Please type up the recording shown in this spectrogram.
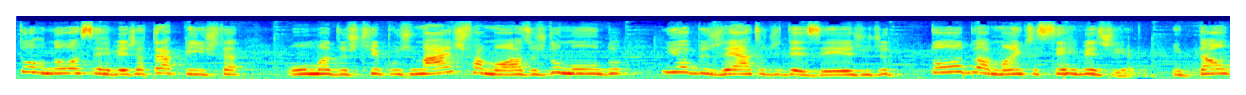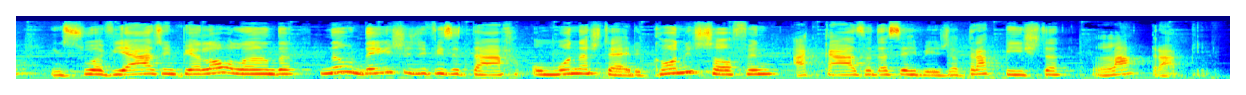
tornou a cerveja trapista uma dos tipos mais famosos do mundo e objeto de desejo de todo amante cervejeiro. Então, em sua viagem pela Holanda, não deixe de visitar o monastério Koningshofen, a casa da cerveja trapista La Trappe.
